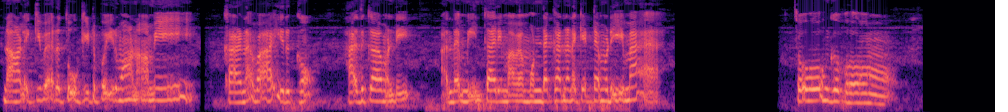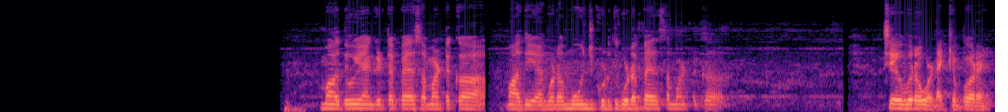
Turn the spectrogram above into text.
நாளைக்கு வேற தூக்கிட்டு போயிடுவானாமே கனவா இருக்கும். அதுக்காக வேண்டி அந்த மீன் மாவன் முண்டை கண்ணனை கெட்ட முடியுமா? தூங்குவோம். மது என்கிட்ட பேச மாட்டேக்கா. மது என் கூட மூஞ்சி கொடுத்து கூட பேச மாட்டேக்கா. செவுரை உடைக்க போறேன்.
